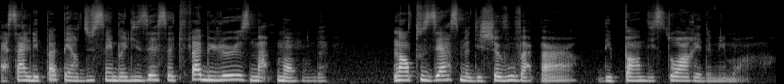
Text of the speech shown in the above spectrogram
la salle des pas perdus symbolisait cette fabuleuse map monde, l'enthousiasme des chevaux vapeurs, des pans d'histoire et de mémoire.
